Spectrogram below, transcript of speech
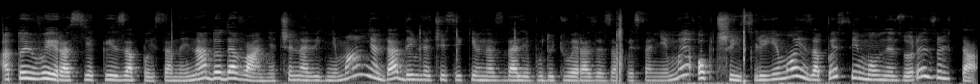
а той вираз, який записаний на додавання чи на віднімання, да, дивлячись, які в нас далі будуть вирази записані, ми обчислюємо і записуємо внизу результат.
